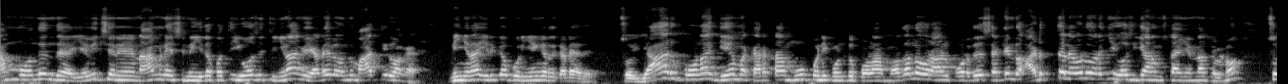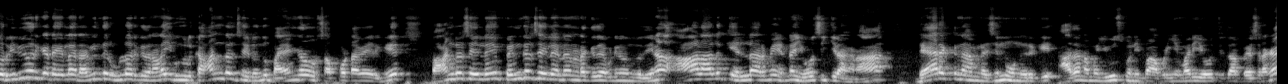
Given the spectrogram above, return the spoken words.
நம்ம வந்து இந்த எவிக்ஷனு நாமினேஷன் இதை பத்தி யோசிச்சீங்கன்னா அங்க இடையில வந்து மாத்திடுவாங்க. நீங்க தான் இருக்க போறீங்கிறது கிடையாது. ஸோ யார் போனா கேமை கரெக்டா மூவ் பண்ணி கொண்டு போகலாம் முதல்ல ஒரு ஆள் போறது செகண்ட் அடுத்த லெவல் வரைக்கும் யோசிக்க ஆரம்பிச்சிட்டாங்கன்னு தான் சொல்லணும். ஸோ ரிவியூவர் கேட்டகரியில் ரவீந்தர் உள்ள இருக்கிறதுனால இவங்களுக்கு ஆண்கள் சைடு வந்து பயங்கர ஒரு சப்போர்ட்டாவே இருக்கு. இப்போ ஆண்கள் சைட்லையும் பெண்கள் சைடில் என்ன நடக்குது அப்படின்னு வந்து பார்த்தீங்கன்னா ஆளாளுக்கு எல்லாருமே என்ன யோசிக்கிறாங்கன்னா டைரக்ட் நாமினேஷன் ஒன்று இருக்கு. அதை நம்ம யூஸ் பண்ணிப்போம் அப்படிங்கிற மாதிரி யோசிச்சு தான் பேசுறாங்க.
